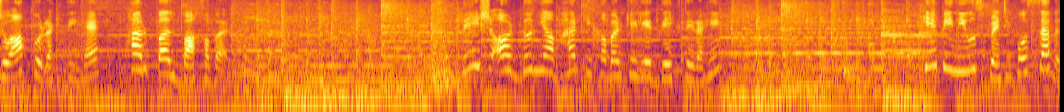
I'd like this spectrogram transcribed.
जो आपको रखती है हर पल बाखबर। देश और दुनिया भर की खबर के लिए देखते रहें केपी न्यूज़ 24/7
